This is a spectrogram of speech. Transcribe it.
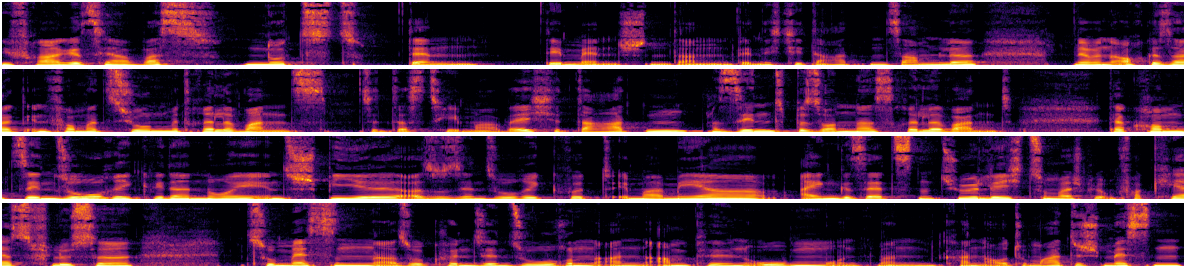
die Frage ist ja, was nutzt denn dem Menschen dann, wenn ich die Daten sammle. Wir haben auch gesagt, Informationen mit Relevanz sind das Thema. Welche Daten sind besonders relevant? Da kommt Sensorik wieder neu ins Spiel. Also Sensorik wird immer mehr eingesetzt, natürlich zum Beispiel um Verkehrsflüsse zu messen. Also können Sensoren an Ampeln oben und man kann automatisch messen,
